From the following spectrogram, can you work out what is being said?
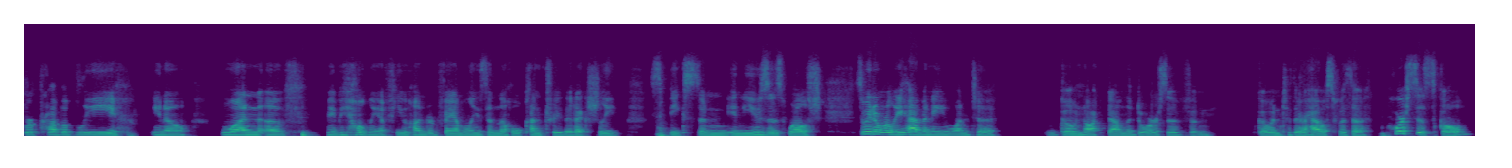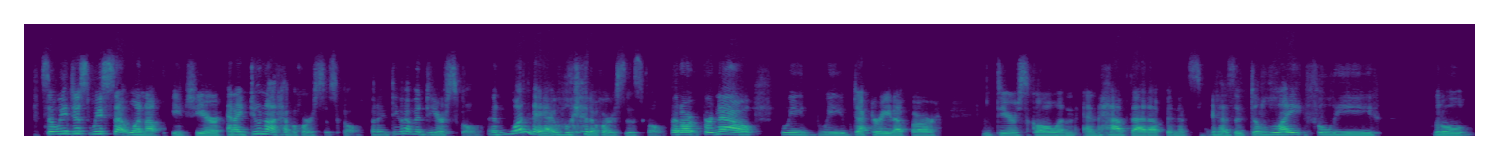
we're probably, you know, one of maybe only a few hundred families in the whole country that actually speaks and, and, uses Welsh. So we don't really have anyone to go knock down the doors of and go into their house with a horse's skull. So we just we set one up each year, and I do not have a horse's skull, but I do have a deer skull. And one day I will get a horse's skull. But our, for now, we we decorate up our deer skull and and have that up, and it's it has a delightfully little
